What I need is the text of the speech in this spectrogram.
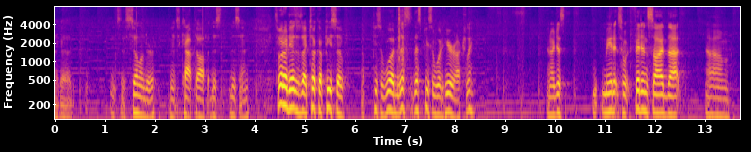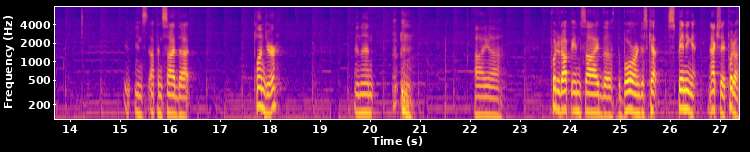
like a it's a cylinder and it's capped off at this this end. So what I did is I took a piece of a piece of wood, this this piece of wood here actually, and I just made it so it fit inside that um, in, up inside that plunger, and then I uh, put it up inside the, the bore and just kept spinning it. Actually, I put a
